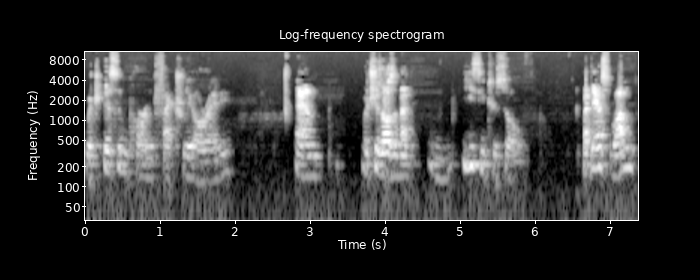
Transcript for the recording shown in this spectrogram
which is important factually already, and which is also not easy to solve. But there's one,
